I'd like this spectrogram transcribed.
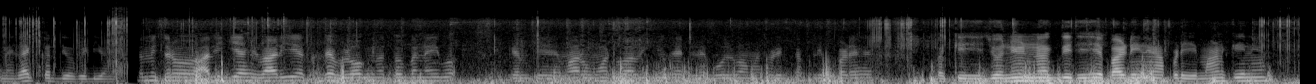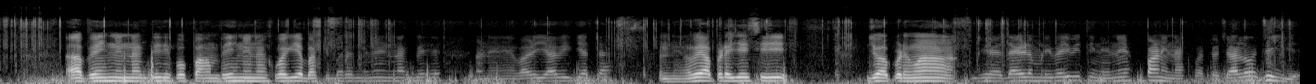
અને લાઈક કરી દો વિડીયોને. મિત્રો આવી ગયા છે વાડીએ, ઘરે વ્લોગ નહોતો બનાવ્યો. કેમ કે મારું મોટું આવી ગયું છે, એટલે બોલવામાં થોડીક તકલીફ પડે છે. બાકી જો નીણ નાખી દીધી છે પાડીને આપણી માણકીને. આ ભેંસને નાખ દીધી, પપ્પા આમ ભેંસને નાખવા ગયા બાકી બળદને નહીં નાખ દે અને વાળી આવી ગયા હતા અને હવે આપણે જઈશું જો આપણે વાં જે દાયડમડી વહેવી હતી ને એને પાણી નાખવા. તો ચાલો જઈએ.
